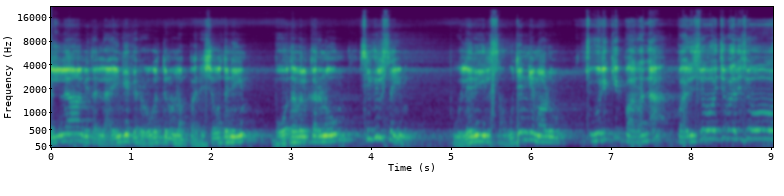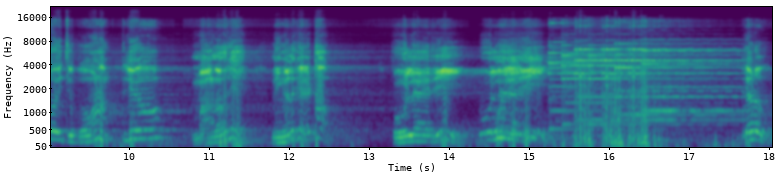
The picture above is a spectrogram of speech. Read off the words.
എല്ലാവിധ ലൈംഗിക രോഗത്തിനുള്ള പരിശോധനയും ബോധവൽക്കരണവും ചികിത്സയും പുലരിയിൽ സൗജന്യമാടൂ. ചുരുക്കി പറഞ്ഞ പരിശോധിച്ച് പരിശോധിച്ച് പോണം ഇല്ലയോ? മാളോരെ നിങ്ങൾ കേട്ടോ. പുലരി പുലരി. കേടോ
